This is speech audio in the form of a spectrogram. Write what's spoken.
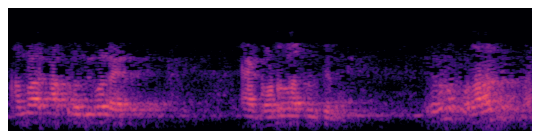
আমরা ছাত্র জীবনে এক ঘটনা শুনছিলাম এটা কোনো পড়ার না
